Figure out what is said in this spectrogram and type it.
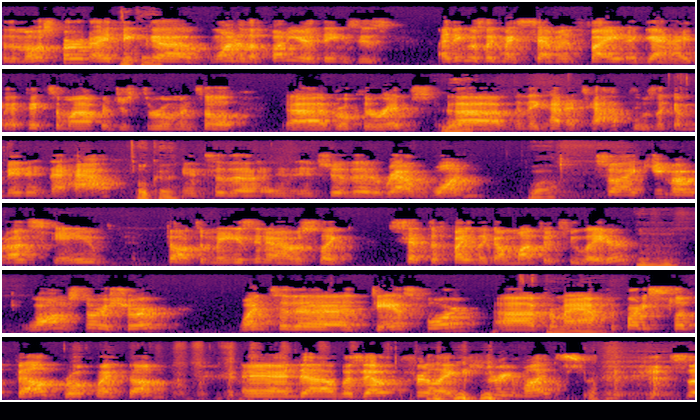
for the most part. I think Okay. uh, one of the funnier things is I think it was like my seventh fight. Again, I, I picked someone up and just threw him until uh, I broke their ribs, Right. um, and they kind of tapped. It was like a minute and a half Okay. into the into the round one. Wow. So I came out unscathed, felt amazing, and I was like set to fight like a month or two later. Mhm. Long story short, went to the dance floor uh, for my Oh. after party, slipped, fell, broke my thumb, and uh, was out for like three months. so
